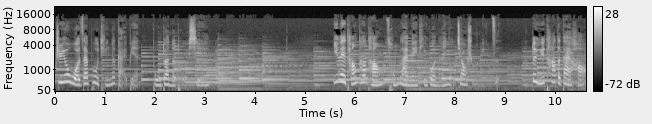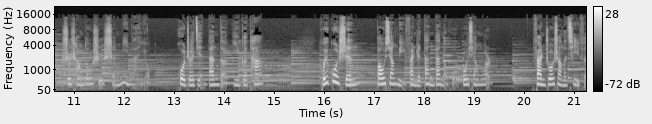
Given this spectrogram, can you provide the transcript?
只有我在不停的改变，不断的妥协。因为唐唐唐从来没提过男友叫什么名字，对于他的代号时常都是神秘男友。或者简单的一个他。回过神，包厢里泛着淡淡的火锅香味儿，饭桌上的气氛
